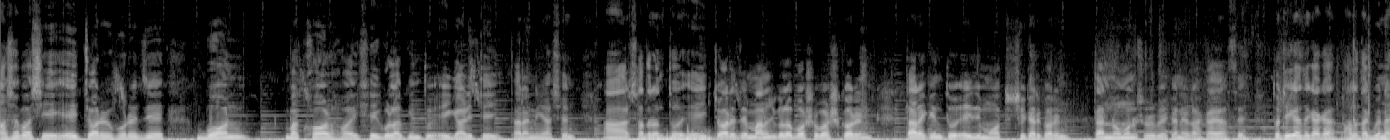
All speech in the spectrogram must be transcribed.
পাশাপাশি এই চরের উপরে যে বন বা খড় হয় সেইগুলো কিন্তু এই গাড়িতেই তারা নিয়ে আসেন। আর সাধারণত এই চরে যে মানুষগুলো বসবাস করেন তারা কিন্তু এই যে মৎস্য শিকার করেন তার নমনস্বরূপ এখানে রাখাই আছে। তো ঠিক আছে কাকা ভালো থাকবে না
